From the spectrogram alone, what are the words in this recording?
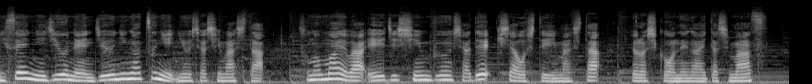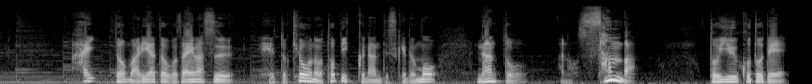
2020年12月に入社しました。その前は英字新聞社で記者をしていました。よろしくお願いいたします。はいどうもありがとうございます。えっ、と今日のトピックなんですけどもなんとあのサンバということで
